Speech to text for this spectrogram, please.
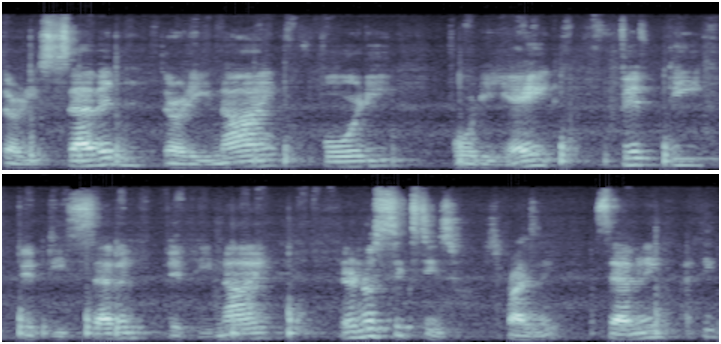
37, 39, 40, 48, 50, 57, 59. There are no 60s, surprisingly. 70. I think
